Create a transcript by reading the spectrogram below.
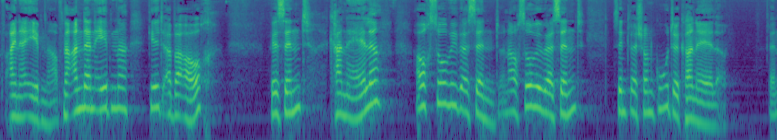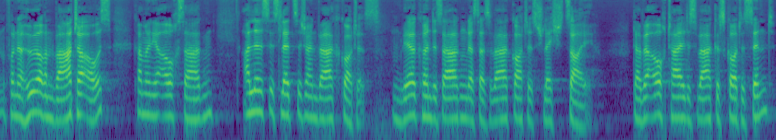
Auf einer Ebene. Auf einer anderen Ebene gilt aber auch, wir sind Kanäle, auch so wie wir sind und auch so wie wir sind, sind wir schon gute Kanäle. Denn von der höheren Warte aus kann man ja auch sagen, alles ist letztlich ein Werk Gottes. Und wer könnte sagen, dass das Werk Gottes schlecht sei? Da wir auch Teil des Werkes Gottes sind,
